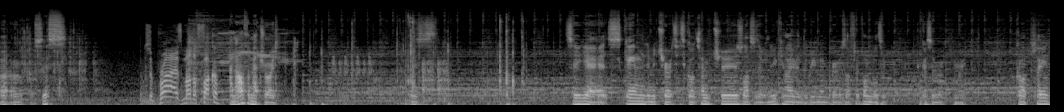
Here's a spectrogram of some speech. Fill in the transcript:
Uh-oh, what's this? Surprise, motherfucker. An Alpha Metroid. Is so yeah, it's game immaturity score temperatures, losses of nuclei, and the remember is often vulnerable to concussive weaponry. Got a plane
